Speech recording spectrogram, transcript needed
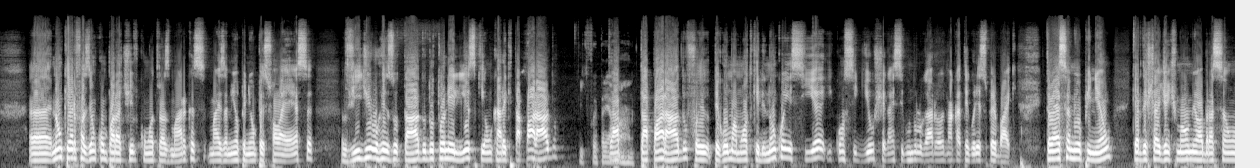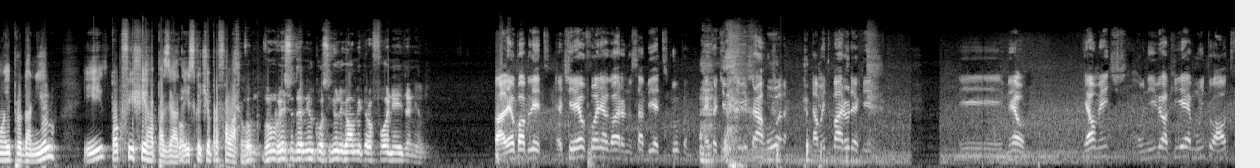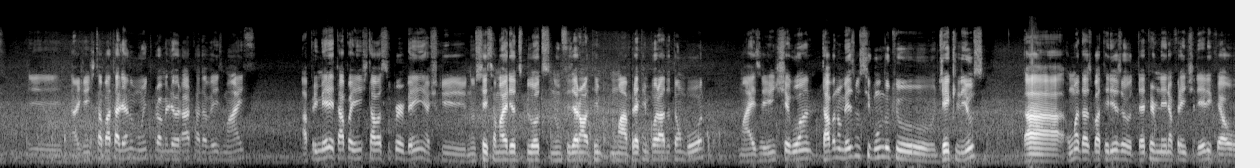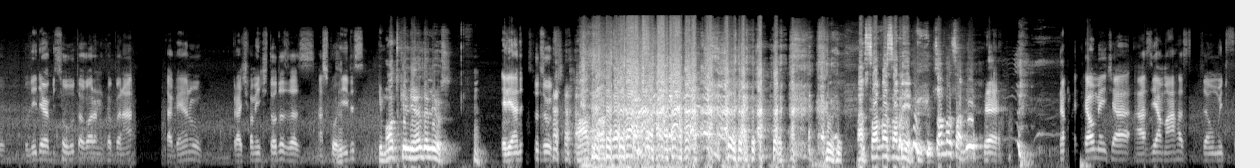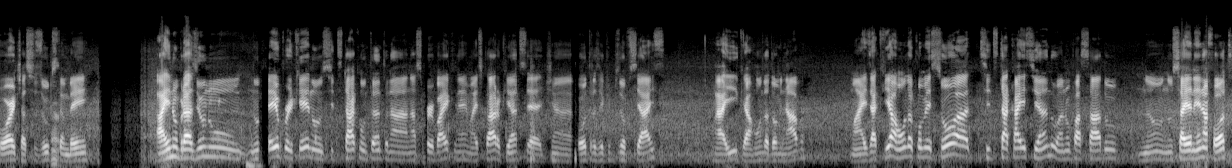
Uh, não quero fazer um comparativo com outras marcas, mas a minha opinião pessoal é essa. Vide o resultado do Tony Elias, que é um cara que está parado, e que foi pra Tá, tá, parado, foi, pegou uma moto que ele não conhecia e conseguiu chegar em segundo lugar na categoria Superbike. Então essa é a minha opinião. Quero deixar de antemão meu abração aí pro Danilo. E toca o ficha aí, rapaziada. É isso que eu tinha para falar. Vamos ver se o Danilo conseguiu ligar o microfone aí, Danilo. Valeu, Pablito. Eu tirei o fone agora, não sabia, desculpa. É que eu tive que ir pra rua, tá muito barulho aqui. E, meu, realmente o nível aqui é muito alto. A gente está batalhando muito para melhorar cada vez mais. A primeira etapa a gente estava super bem, acho que não sei se a maioria dos pilotos não fizeram uma pré-temporada tão boa, mas a gente chegou, estava no mesmo segundo que o Jake Lewis. Uma das baterias eu até terminei na frente dele, que é o, o líder absoluto agora no campeonato. Tá ganhando praticamente todas as, as corridas. Que moto que ele anda, Lewis? Ele anda de Suzuki. Ah, tá. só pra saber. Só pra saber. É. Não, realmente, a, as Yamahas estão muito fortes, as Suzuki também. Aí no Brasil não, não sei o porquê, não se destacam tanto na, na Superbike, né? Mas claro que antes é, tinha outras equipes oficiais aí que a Honda dominava. Mas aqui a Honda começou a se destacar esse ano. Ano passado não, não saía nem na foto.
